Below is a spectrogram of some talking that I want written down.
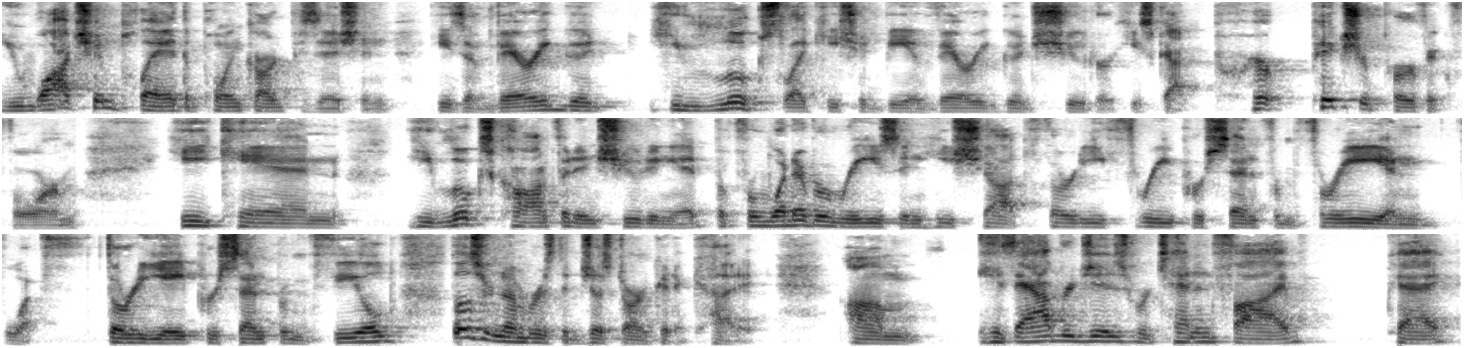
you watch him play at the point guard position. He's a very good. He looks like he should be a very good shooter. He's got per, picture perfect form. He can. He looks confident shooting it, but for whatever reason, he shot thirty three percent from three and what thirty eight percent from the field. Those are numbers that just aren't going to cut it. Um, his averages were ten and five. Okay.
